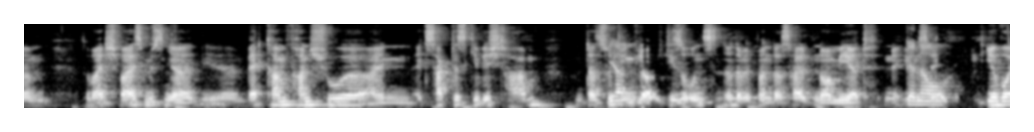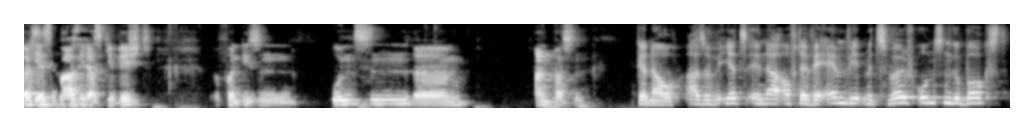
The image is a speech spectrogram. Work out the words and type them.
ähm, soweit ich weiß, müssen ja äh, Wettkampfhandschuhe ein exaktes Gewicht haben. Und dazu ja. dienen, glaube ich, diese Unzen, ne, damit man das halt normiert. genau. Und ihr wollt das jetzt quasi das Gewicht von diesen Unzen ähm, anpassen. Genau. Also jetzt in der, auf der WM wird mit zwölf Unzen geboxt.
